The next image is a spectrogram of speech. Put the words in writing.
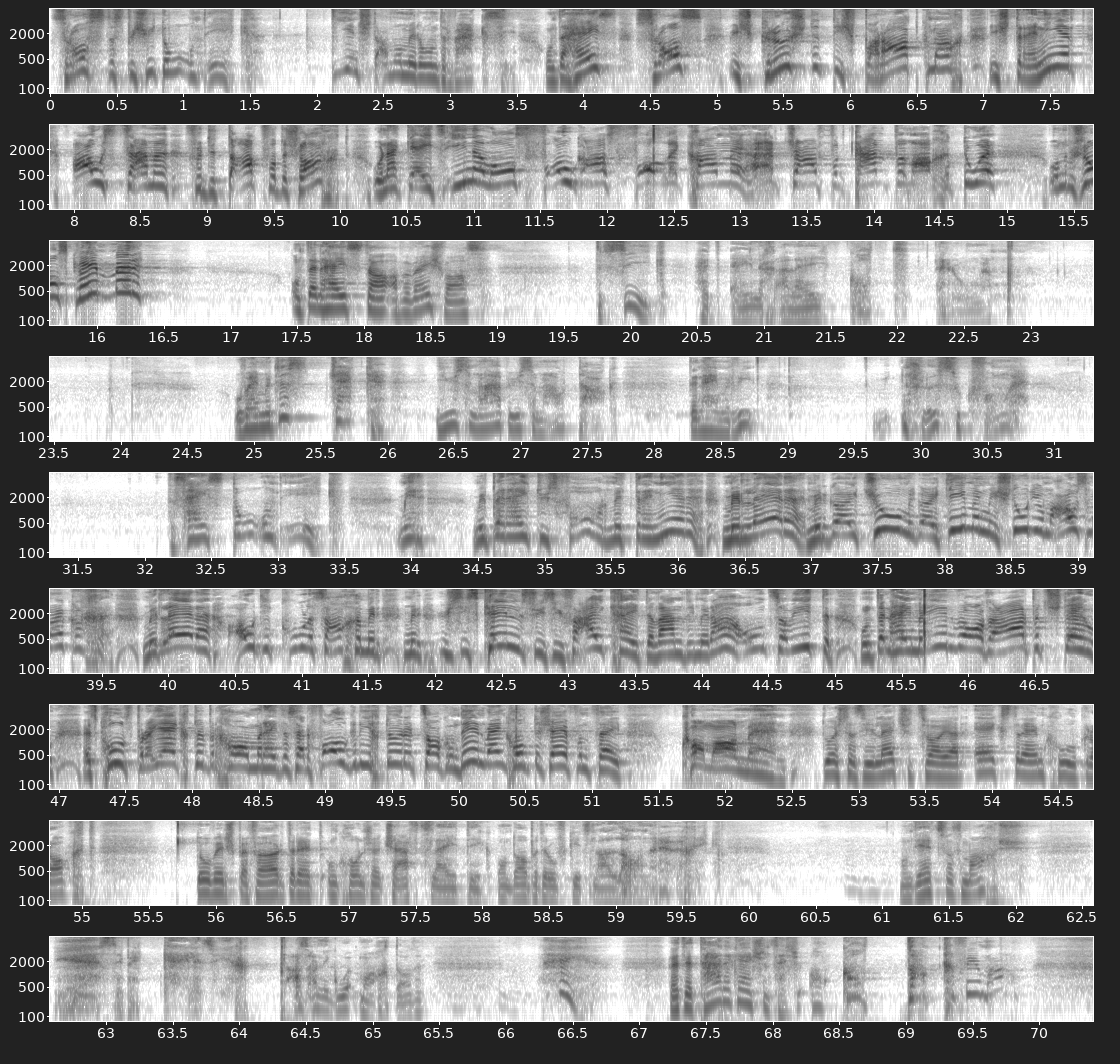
das Ross, das bist wie du und ich. Dienst, wo wir unterwegs sind. Und das heisst, das Ross ist gerüstet, ist parat gemacht, ist trainiert, alles zusammen für den Tag der Schlacht. Und dann geht es rein los, Vollgas, volle Kanne, hart arbeiten, kämpfen, machen, tun. Und am Schluss gewinnt man. Und dann heisst da, aber weißt du was? Der Sieg hat eigentlich allein Gott errungen. Und wenn wir das checken, in unserem Leben, in unserem Alltag, dann haben wir wie einen Schlüssel gefunden. Das heisst, du und ich, wir, wir bereiten uns vor, wir trainieren, wir lernen, wir gehen in die Schule, wir gehen in die Gimmen, wir Studium, alles Mögliche. Wir lernen all die coolen Sachen, wir, wir, unsere Skills, unsere Fähigkeiten wenden wir an und so weiter. Und dann haben wir irgendwo an der Arbeitsstelle ein cooles Projekt bekommen, wir haben das erfolgreich durchgezogen und irgendwann kommt der Chef und sagt, come on man, du hast das in den letzten zwei Jahren extrem cool gerockt. Du wirst befördert und kommst in die Geschäftsleitung und obendrauf gibt es noch eine Lohnerhöhung. Und jetzt, was machst du? Yes, ich bin geil, das habe ich gut gemacht, oder? Nein. Wenn du dorthin gehst und sagst, oh Gott, danke vielmals,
